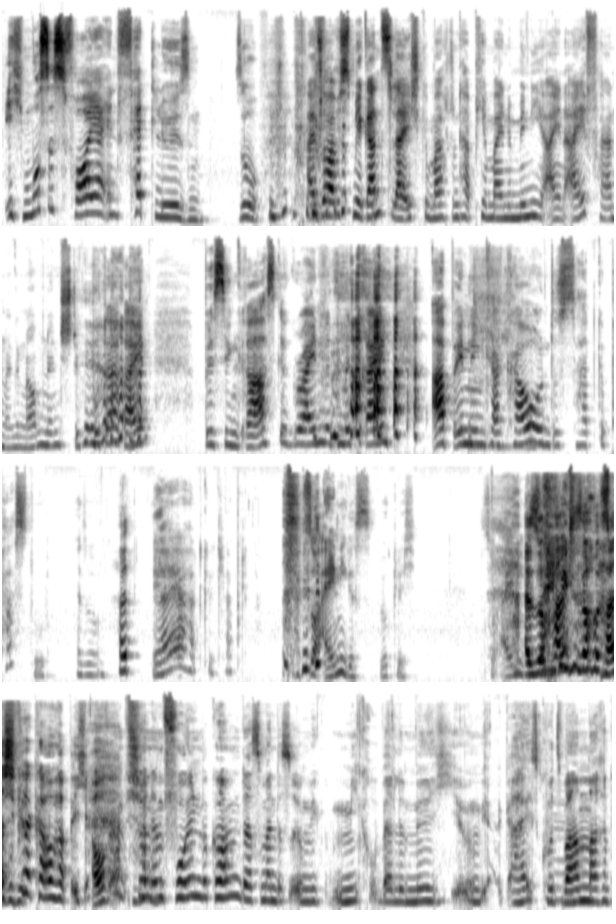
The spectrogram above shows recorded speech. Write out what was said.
ich muss es vorher in Fett lösen. So, also habe ich es mir ganz leicht gemacht und habe hier meine mini ein ei pfanne genommen, ein Stück Butter rein, bisschen Gras gegrindet mit rein, ab in den Kakao und es hat gepasst, du. Also, Hat- ja, ja, hat geklappt. So einiges, wirklich. So einiges, also einiges. Haschkakao habe ich auch schon empfohlen bekommen, dass man das irgendwie Mikrowelle, Milch irgendwie heiß kurz warm machen.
